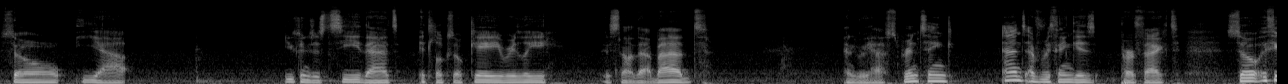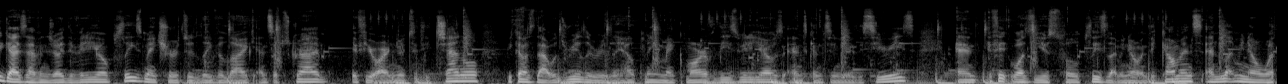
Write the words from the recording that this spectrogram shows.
So yeah, you can just see that it looks okay, really. It's not that bad. And we have sprinting and everything is perfect. So if you guys have enjoyed the video, please make sure to leave a like and subscribe if you are new to the channel because that would really really help me make more of these videos and continue the series. And if it was useful please let me know in the comments and let me know what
